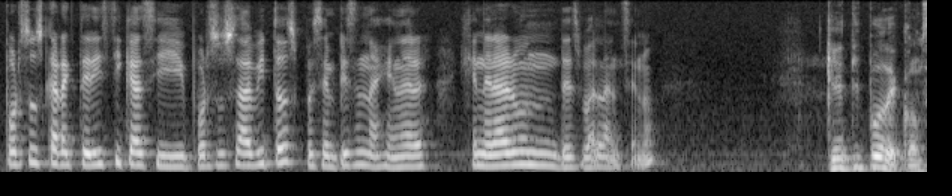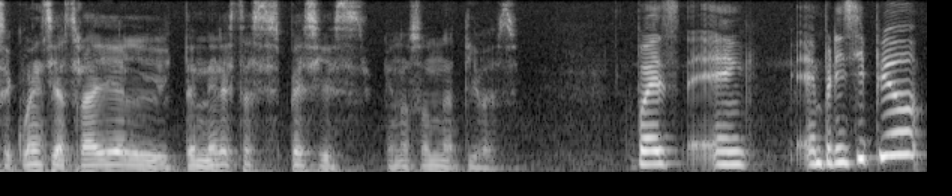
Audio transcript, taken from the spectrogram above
por sus características y por sus hábitos, pues empiezan a generar, generar un desbalance, ¿no? ¿Qué tipo de consecuencias trae el tener estas especies que no son nativas? Pues en, en principio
